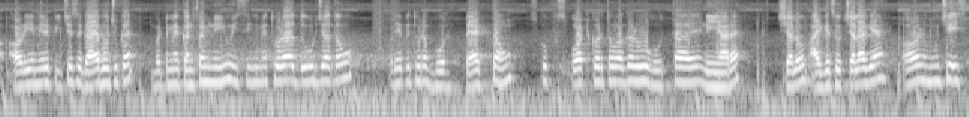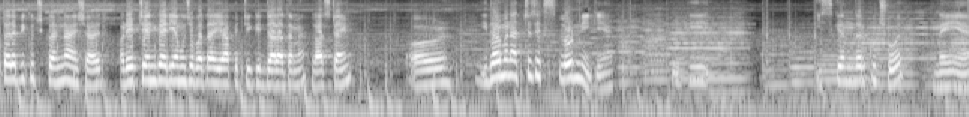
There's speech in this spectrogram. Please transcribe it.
और ये मेरे पीछे से गायब हो चुका है बट मैं कंफर्म नहीं हूँ, इसीलिए मैं थोड़ा दूर जाता हूँ और यहाँ पे थोड़ा बैठता हूँ। उसको स्पॉट करता हूँ, अगर वो होता है, नहीं आ रहा है। चलो आई गेस वो चला गया और मुझे इस तरह भी कुछ करना है शायद। और एक ट्रेन का एरिया मुझे पता है, यहाँ पे टिकट डाला था मैं लास्ट टाइम और इधर मैंने अच्छे से एक्सप्लोर नहीं किए हैं, क्योंकि इसके अंदर कुछ हो, नहीं है।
